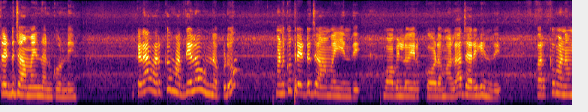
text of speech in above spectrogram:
థ్రెడ్ జామ్ అయింది అనుకోండి ఇక్కడ వర్క్ మధ్యలో ఉన్నప్పుడు మనకు థ్రెడ్ జామ్ అయ్యింది. బాబిన్లో ఇరుక్కోవడం అలా జరిగింది. వర్క్ మనం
